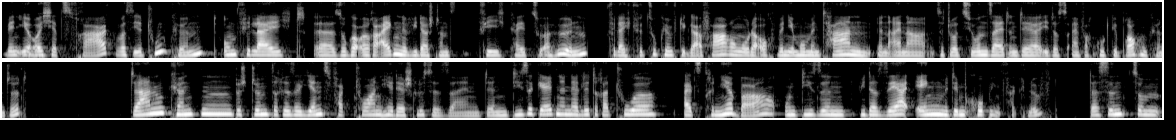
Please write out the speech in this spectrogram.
wenn ihr euch jetzt fragt, was ihr tun könnt, um vielleicht äh, sogar eure eigene Widerstandsfähigkeit zu erhöhen, vielleicht für zukünftige Erfahrungen oder auch wenn ihr momentan in einer Situation seid, in der ihr das einfach gut gebrauchen könntet, dann könnten bestimmte Resilienzfaktoren hier der Schlüssel sein, denn diese gelten in der Literatur als trainierbar und die sind wieder sehr eng mit dem Coping verknüpft. Das sind zum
